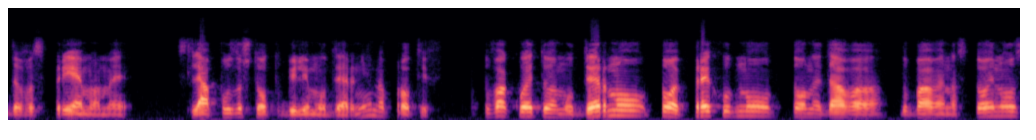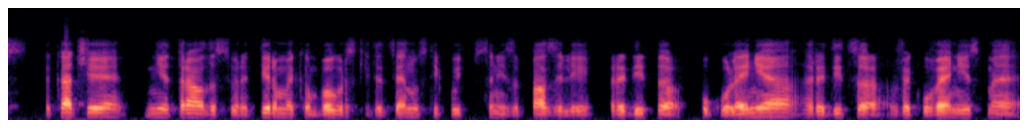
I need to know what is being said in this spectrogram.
да възприемаме сляпо, защото били модерни. Напротив, това, което е модерно, то е преходно, то не дава добавена стойност, така че ние трябва да се ориентираме към българските ценности, които са ни запазили редица поколения, редица векове. Ние сме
